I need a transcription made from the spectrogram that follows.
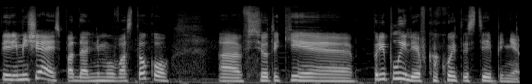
перемещаясь по Дальнему Востоку, э, все-таки приплыли в какой-то степени.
